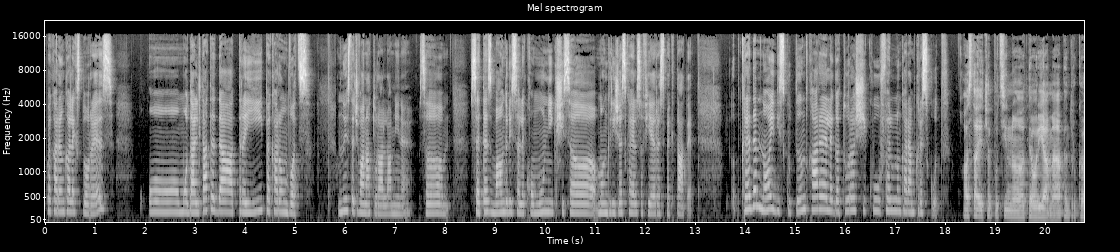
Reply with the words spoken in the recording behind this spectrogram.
pe care încă îl explorez, o modalitate de a trăi pe care o învăț. Nu este ceva natural la mine să setez boundaries, să le comunic și să mă îngrijesc ca ele să fie respectate credem noi, discutând, că are legătură și cu felul în care am crescut. Asta e cel puțin uh, teoria mea, pentru că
